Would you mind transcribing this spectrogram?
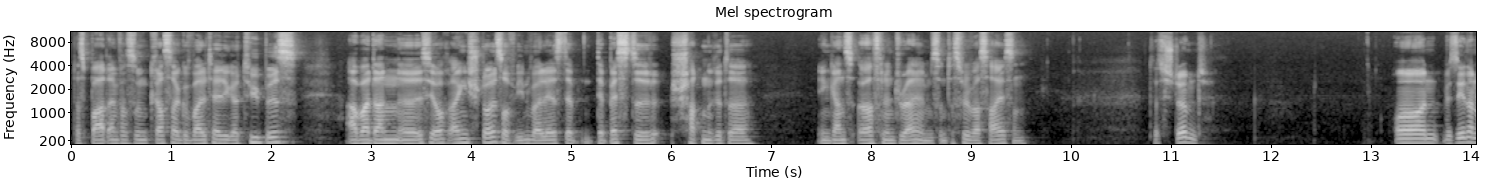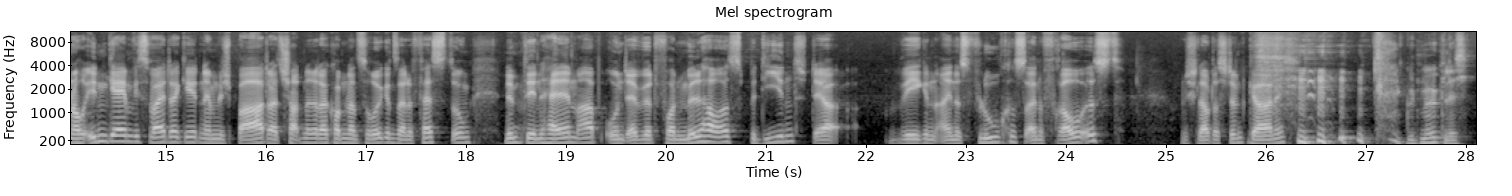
dass Bart einfach so ein krasser, gewalttätiger Typ ist. Aber dann äh, ist sie auch eigentlich stolz auf ihn, weil er ist der, der beste Schattenritter in ganz Earthland Realms und das will was heißen. Das stimmt. Und wir sehen dann auch in-game, wie es weitergeht, nämlich Bart als Schattenritter kommt dann zurück in seine Festung, nimmt den Helm ab und er wird von Milhouse bedient, der wegen eines Fluches eine Frau ist. Und ich glaube, das stimmt gar nicht. Gut möglich.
